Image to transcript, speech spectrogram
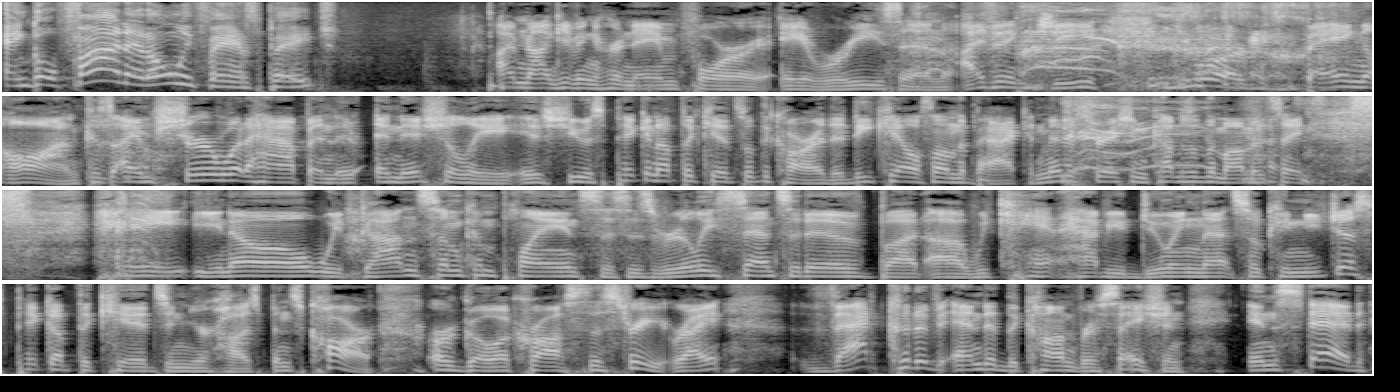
and go find that OnlyFans page. I'm not giving her name for a reason. I think, G, you are bang on because I'm sure what happened initially is she was picking up the kids with the car, the decals on the back. Administration comes to the mom and say, "Hey, you know, we've gotten some complaints. This is really sensitive, but uh, we can't have you doing that. So can you just pick up the kids in your husband's car or go across the street?" Right? That could have ended the conversation. Instead,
